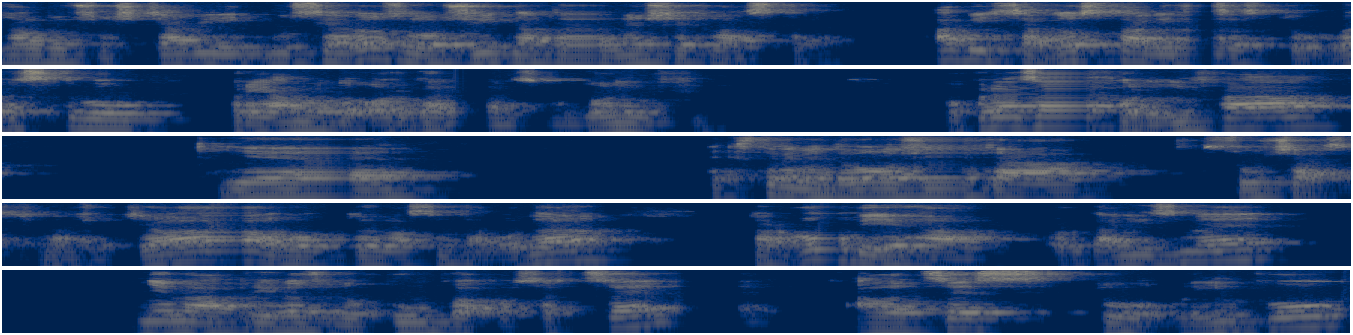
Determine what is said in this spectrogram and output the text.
žalúdočné šťavy musia rozložiť na tie menšie klastre, aby sa dostali cez tú vrstvu priamo do organizmu, do lymfy. Po ako lymfa je extrémne dôležitá súčasť nášho tela, alebo to je vlastne tá voda, ktorá obieha v organizme, nemá prirodzenú pumpu ako srdce, ale cez tú lymfu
